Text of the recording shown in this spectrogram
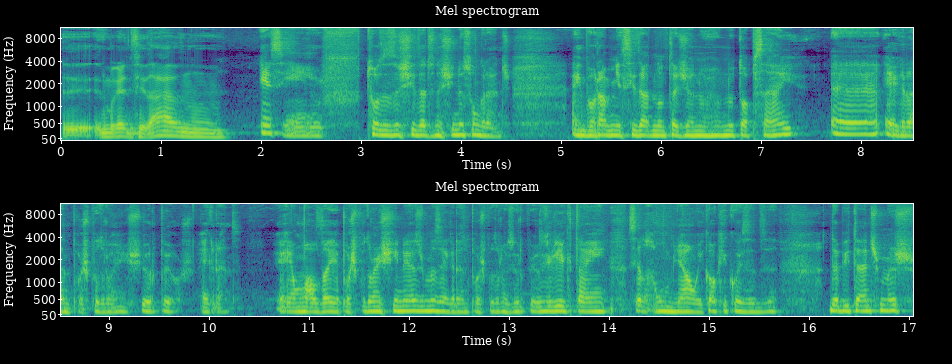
eh, numa grande cidade, num... É assim, todas as cidades na China são grandes. Embora a minha cidade não esteja no, no top 100, eh, é grande para os padrões europeus. É grande. É uma aldeia para os padrões chineses, mas é grande para os padrões europeus. Eu diria que tem, sei lá, um milhão e qualquer coisa de, de habitantes, mas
